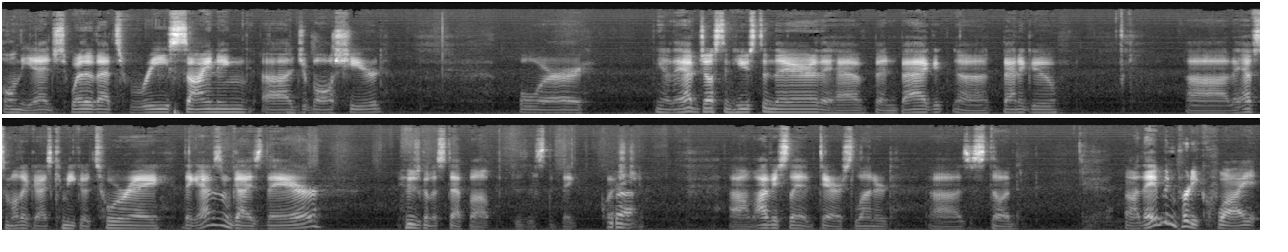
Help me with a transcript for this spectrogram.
on the edge, whether that's re-signing uh, Jabaal Sheard or you know they have Justin Houston there. They have Ben Bag uh, Banogu. Uh, they have some other guys, Kemoko Turay. They have some guys there. Who's going to step up? Is this the big question? Um, obviously, I Darius Leonard uh, as a stud. Uh, they've been pretty quiet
